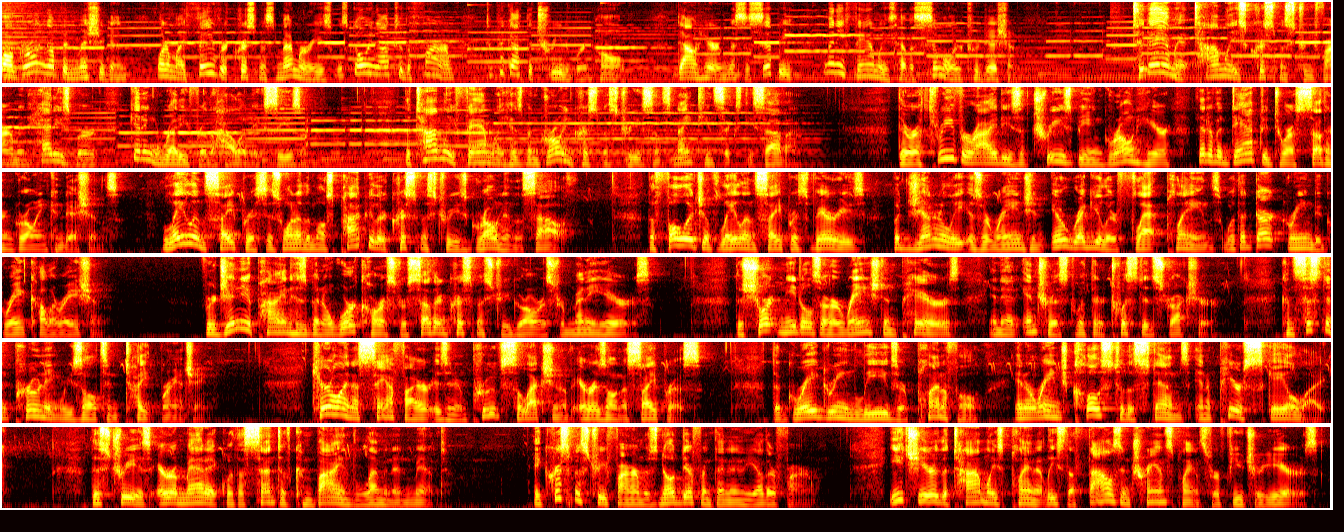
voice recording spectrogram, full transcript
While growing up in Michigan, one of my favorite Christmas memories was going out to the farm to pick out the tree to bring home. Down here in Mississippi, many families have a similar tradition. Today I'm at Thomley's Christmas Tree Farm in Hattiesburg getting ready for the holiday season. The Tom Lee family has been growing Christmas trees since 1967. There are three varieties of trees being grown here that have adapted to our southern growing conditions. Leyland cypress is one of the most popular Christmas trees grown in the South. The foliage of Leyland cypress varies, but generally is arranged in irregular flat planes with a dark green to gray coloration. Virginia pine has been a workhorse for southern Christmas tree growers for many years. The short needles are arranged in pairs and add interest with their twisted structure. Consistent pruning results in tight branching. Carolina Sapphire is an improved selection of Arizona cypress. The gray-green leaves are plentiful and arrange close to the stems and appear scale-like. This tree is aromatic with a scent of combined lemon and mint. A Christmas tree farm is no different than any other farm. Each year, the Thomleys plant at least a thousand transplants for future years.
